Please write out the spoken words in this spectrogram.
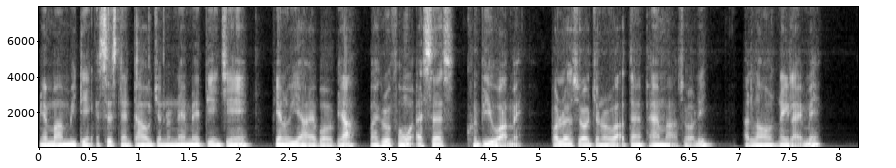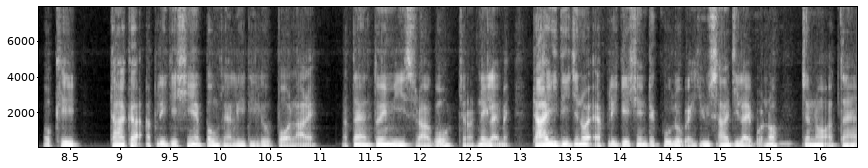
မြန်မာ meeting assistant တောက်ကျွန်တော်နာမည်ပြင်ချင်းပြင်လို့ရတယ်ပေါ့ဗျာ microphone ကို access ခွင့်ပြုရမယ်ဘာလို့လဲဆိုတော့ကျွန်တော်တို့ကအတန်ဖမ်းမှာဆိုတော့လေ allow နှိပ်လိုက်မယ် okay ဒါက application ရဲ့ပုံစံလေးဒီလိုပေါ်လာတယ် အတန်သွင်းပြီဆိုတာကိုကျွန်တော်နှိပ်လိုက်မယ်ဒါကြီးဒီကျွန်တော် application တစ်ခုလို့ပဲ user ကြည့်လိုက်ပေါ့နော်ကျွန်တော်အတန်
